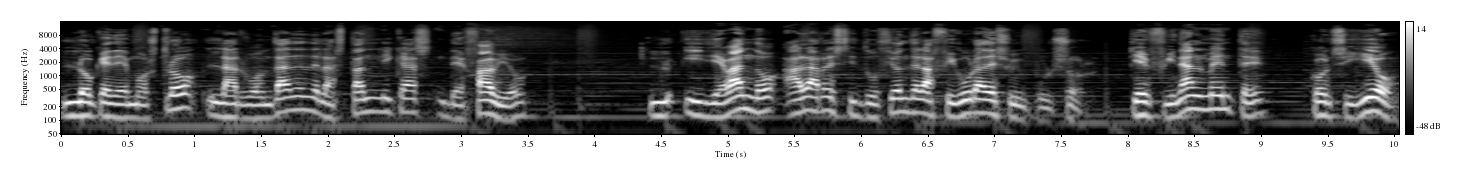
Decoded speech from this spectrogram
lo que demostró las bondades de las tácticas de Fabio y llevando a la restitución de la figura de su impulsor, quien finalmente consiguió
